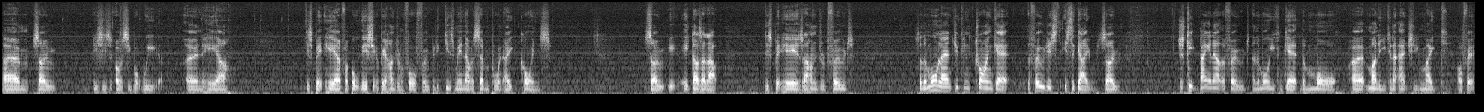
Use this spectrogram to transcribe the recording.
Um, so, this is obviously what we earn here. This bit here, if I bought this, it would be 104 food, but it gives me another 7.8 coins. So it, it does add up. This bit here is 100 food. So the more land you can try and get, the food is, is the game. So just keep banging out the food and the more you can get, the more uh, money you can actually make off it.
